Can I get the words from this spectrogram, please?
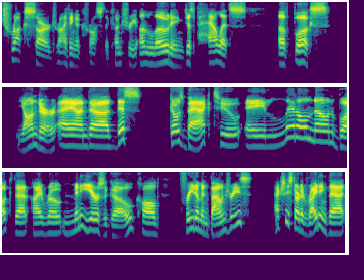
trucks are driving across the country, unloading just pallets of books yonder. And uh, this goes back to a little known book that I wrote many years ago called Freedom and Boundaries. I actually started writing that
